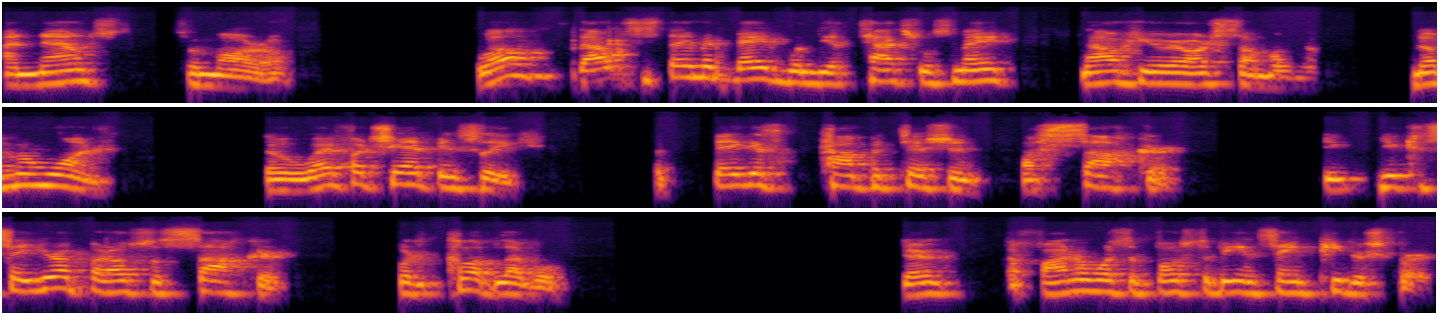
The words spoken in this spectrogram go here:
announced tomorrow. Well, that was the statement made when the attacks was made. Now, here are some of them. Number one, the UEFA Champions League, the biggest competition of soccer. You, you could say Europe, but also soccer for the club level. Their, the final was supposed to be in St. Petersburg.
